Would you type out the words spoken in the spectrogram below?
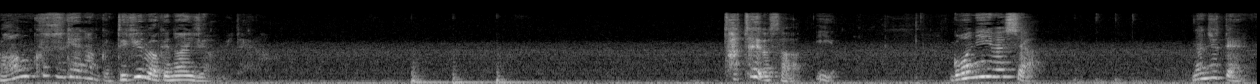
ランク付けなんかできるわけないじゃんみたいな。例えばさいいよ。5人いました。何十点？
